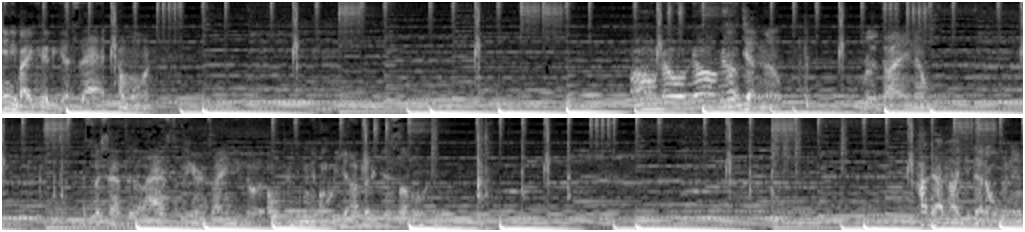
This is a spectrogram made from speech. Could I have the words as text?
anybody could have guessed that, come on. How did I not get that opening?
